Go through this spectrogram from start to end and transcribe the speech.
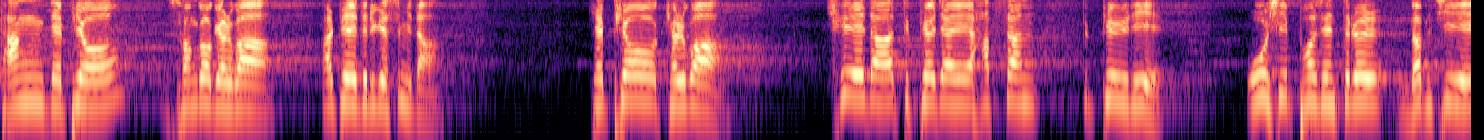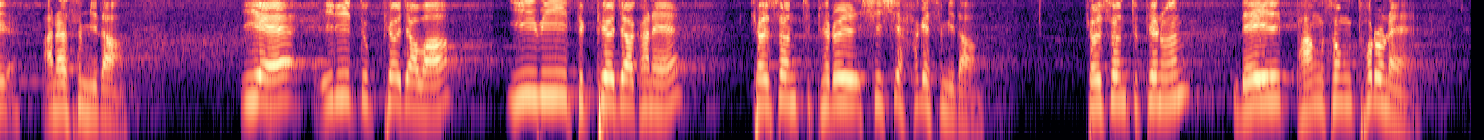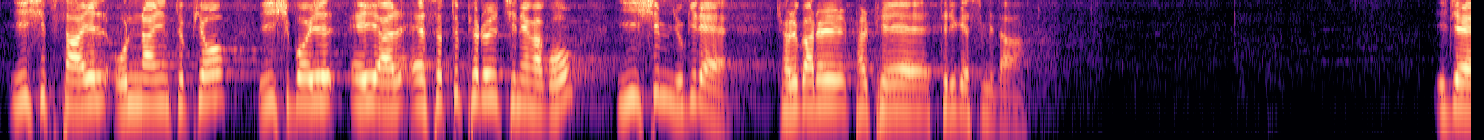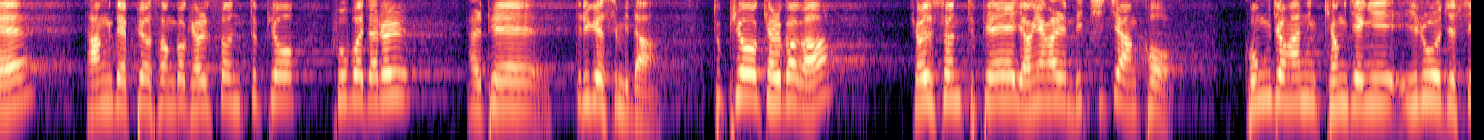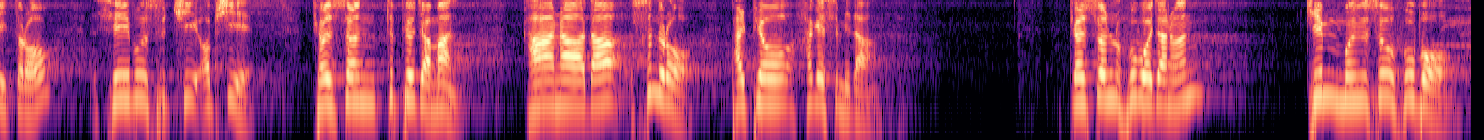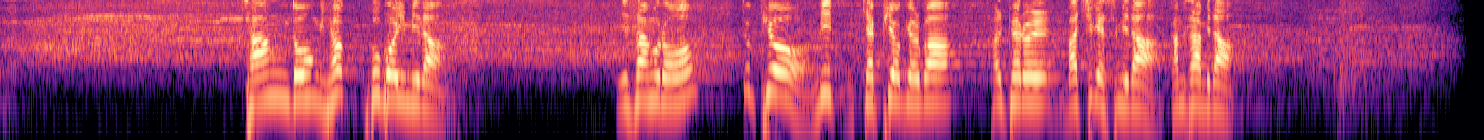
당 대표 선거 결과 발표해 드리겠습니다. 개표 결과 최다 득표자의 합산 득표율이 50%를 넘지 않았습니다. 이에 1위 득표자와 2위 득표자 간의 결선 투표를 실시하겠습니다. 결선 투표는 내일 방송 토론회, 24일 온라인 투표, 25일 ARS 투표를 진행하고 26일에 결과를 발표해 드리겠습니다. 이제 당대표 선거 결선 투표 후보자를 발표해 드리겠습니다. 투표 결과가 결선 투표에 영향을 미치지 않고 공정한 경쟁이 이루어질 수 있도록 세부 수치 없이 결선 투표자만 가나다 순으로 발표하겠습니다. 결선 후보자는 김문수 후보, 장동혁 후보입니다. 이상으로 투표 및 개표 결과 발표를 마치겠습니다. 감사합니다.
